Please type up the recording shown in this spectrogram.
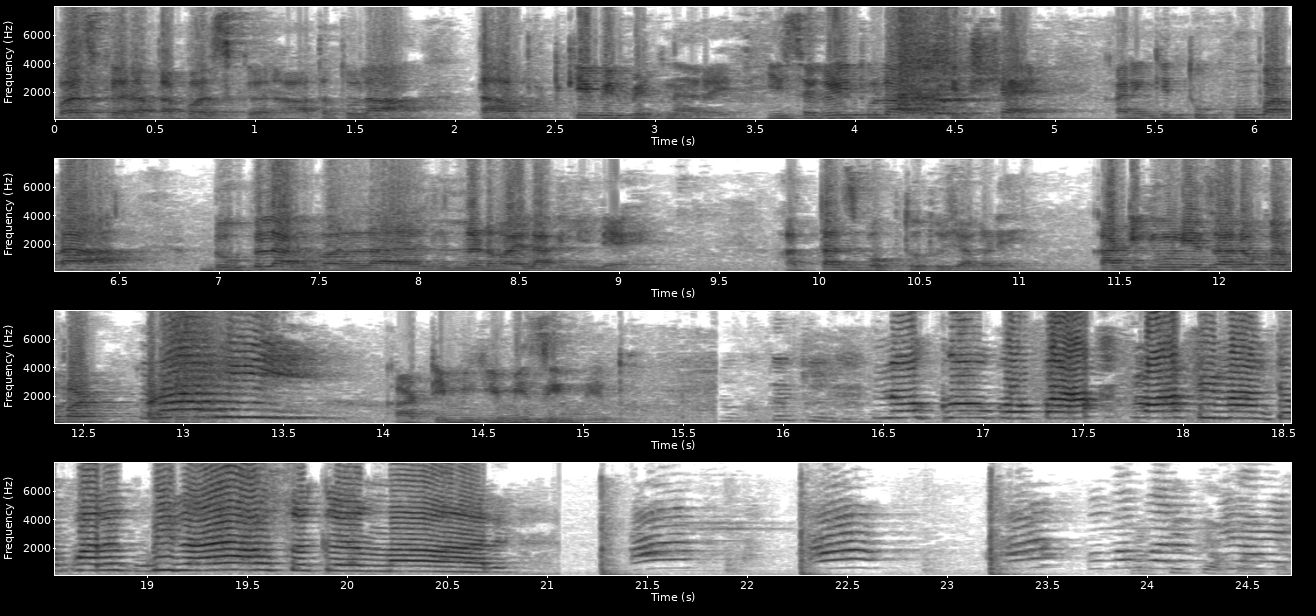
बस कर आता बस कर. आता तुला दहा फटके बिल भेटणार आहेत. ही सगळी तुला आता शिक्षा आहे. कारण की तू खूप आता डोकं लागवा लढवायला लागलेली आहे. आत्ताच बघतो तुझ्याकडे. काठी घेऊन ये जा लवकर पण काठी मी घे मीच घेऊन येतो. नको का केली नको पप्पा. माफी मागतो. परत बी नाही असं करणार. करशील का परत.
